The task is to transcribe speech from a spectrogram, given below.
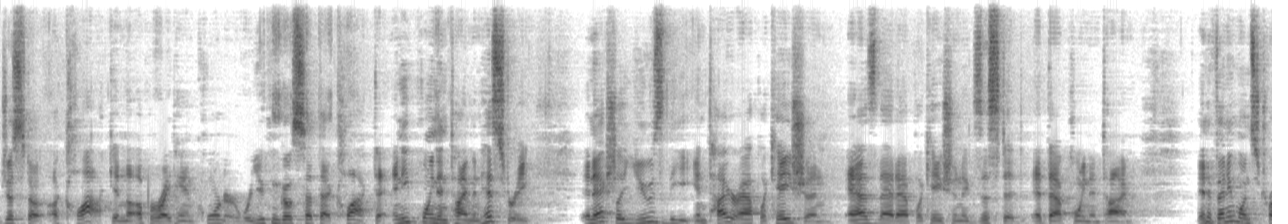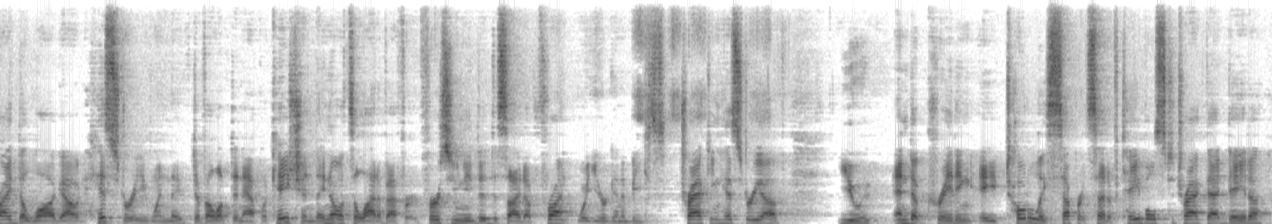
just a, a clock in the upper right-hand corner where you can go set that clock to any point in time in history and actually use the entire application as that application existed at that point in time. And if anyone's tried to log out history when they've developed an application, they know it's a lot of effort. First, you need to decide up front what you're going to be tracking history of you end up creating a totally separate set of tables to track that data.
